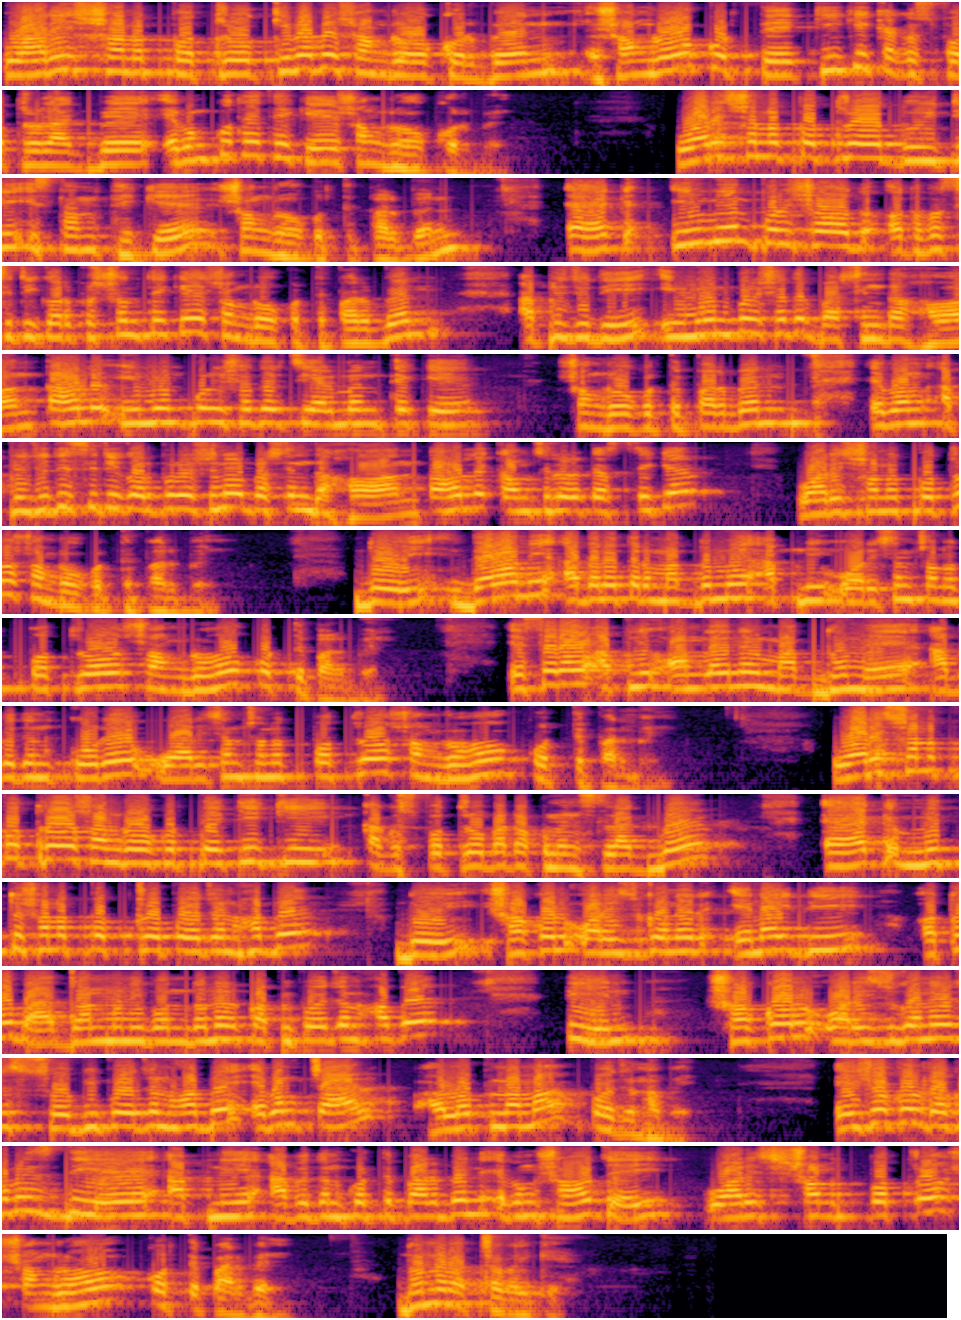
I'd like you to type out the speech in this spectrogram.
ওয়ারিশ সনদপত্র কীভাবে সংগ্রহ করবেন? সংগ্রহ করতে কি কি কাগজপত্র লাগবে এবং কোথায় থেকে সংগ্রহ করবেন? ওয়ারিশ সনদপত্র দুইটি স্থান থেকে সংগ্রহ করতে পারবেন। এক, ইউনিয়ন পরিষদ অথবা সিটি কর্পোরেশন থেকে সংগ্রহ করতে পারবেন। আপনি যদি ইউনিয়ন পরিষদের বাসিন্দা হন, তাহলে ইউনিয়ন পরিষদের চেয়ারম্যান থেকে সংগ্রহ করতে পারবেন। এবং আপনি যদি সিটি কর্পোরেশনের বাসিন্দা হন, তাহলে কাউন্সিলরের কাছ থেকে ওয়ারিশ সনদপত্র সংগ্রহ করতে পারবেন। দুই, দেওয়ানি আদালতের মাধ্যমে আপনি ওয়ারিশন সনদপত্র সংগ্রহ করতে পারবেন। এছাড়াও আপনি অনলাইনের মাধ্যমে আবেদন করে ওয়ারিশন সনদপত্র সংগ্রহ করতে পারবেন। ওয়ারিশ সনদপত্র সংগ্রহ করতে কি কি কাগজপত্র বা ডকুমেন্টস লাগবে? এক, মৃত্যু সনদপত্র প্রয়োজন হবে। দুই, সকল ওয়ারিশগণের এনআইডি অথবা জন্ম নিবন্ধনের কপি প্রয়োজন হবে। তিন, সকল ওয়ারিশগণের ছবি প্রয়োজন হবে এবং চার হলফনামা প্রয়োজন হবে। এই সকল ডকুমেন্টস দিয়ে আপনি আবেদন করতে পারবেন এবং সহজেই ওয়ারিশ সনদপত্র সংগ্রহ করতে পারবেন। ধন্যবাদ সবাইকে।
